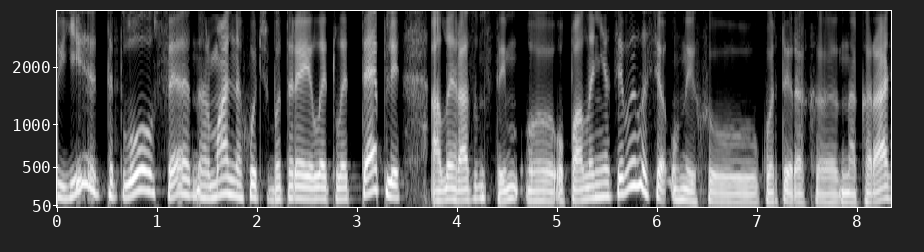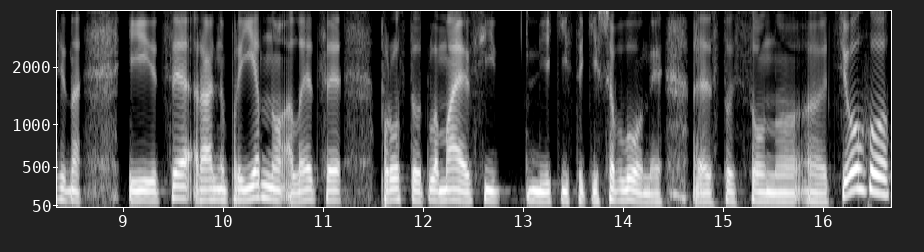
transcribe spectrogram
є тепло, все нормально, хоч батареї ледь-ледь теплі, але разом з тим опалення з'явилося у них у квартирах е, на Каразіна. І це реально приємно, але це просто от ламає всі якісь такі шаблони е, стосовно е, цього.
